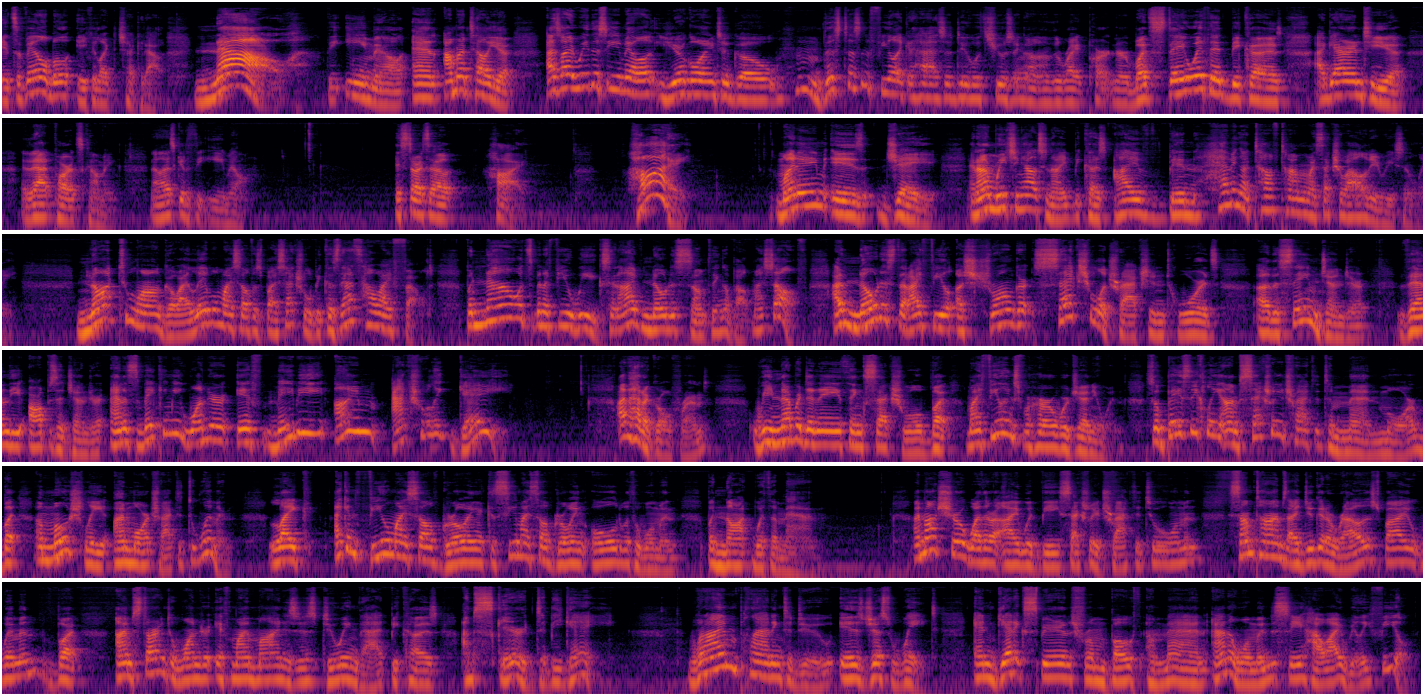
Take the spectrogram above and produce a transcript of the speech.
it's available if you'd like to check it out. Now, the email. And I'm going to tell you, as I read this email, you're going to go, hmm, this doesn't feel like it has to do with choosing uh, the right partner. But stay with it because I guarantee you that part's coming. Now let's get to the email. It starts out Hi. Hi. My name is Jay, and I'm reaching out tonight because I've been having a tough time with my sexuality recently. Not too long ago, I labeled myself as bisexual because that's how I felt. But now it's been a few weeks and I've noticed something about myself. I've noticed that I feel a stronger sexual attraction towards uh, the same gender than the opposite gender, and it's making me wonder if maybe I'm actually gay. I've had a girlfriend. We never did anything sexual, but my feelings for her were genuine. So basically, I'm sexually attracted to men more, but emotionally, I'm more attracted to women. Like, I can feel myself growing, I can see myself growing old with a woman, but not with a man. I'm not sure whether I would be sexually attracted to a woman. Sometimes I do get aroused by women, but I'm starting to wonder if my mind is just doing that because I'm scared to be gay. What I'm planning to do is just wait and get experience from both a man and a woman to see how I really feel.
